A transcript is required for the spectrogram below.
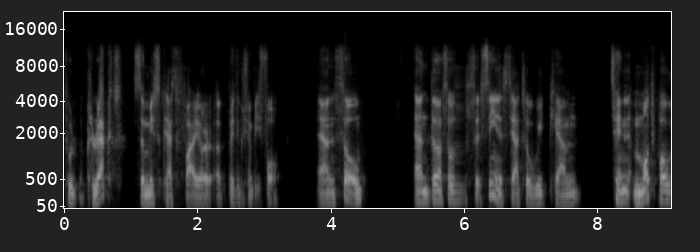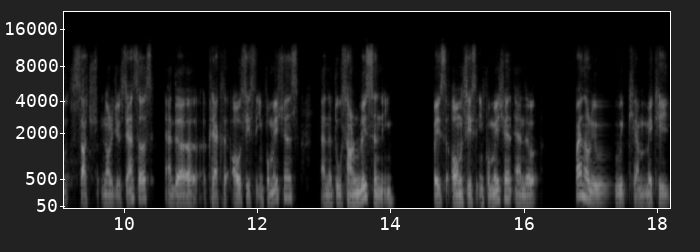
to correct the misclassifier uh, prediction before. And so and uh, so the thing is that we can train multiple such knowledge sensors and uh, collect all these informations and do some reasoning based on this information. And uh, finally, we can make it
